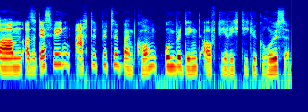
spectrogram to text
Ähm, also deswegen achtet bitte beim Kong unbedingt auf die richtige Größe.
